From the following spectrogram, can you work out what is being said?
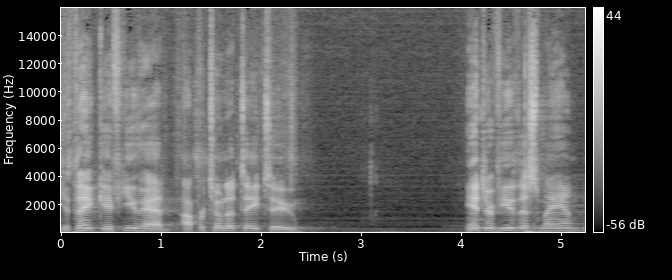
You think if you had opportunity to interview this man,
